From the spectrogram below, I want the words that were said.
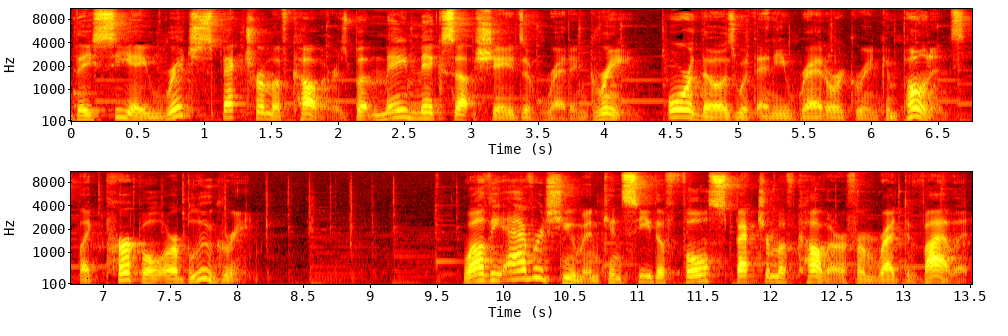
They see a rich spectrum of colors but may mix up shades of red and green, or those with any red or green components, like purple or blue-green. While the average human can see the full spectrum of color from red to violet,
